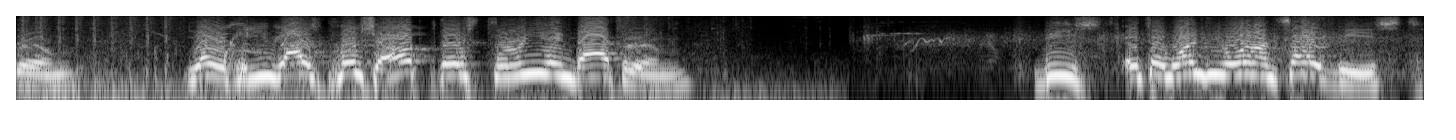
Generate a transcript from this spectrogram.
bathroom. Yo, can you guys push up? There's three in bathroom. Beast, it's a 1v1 on site, Beast.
